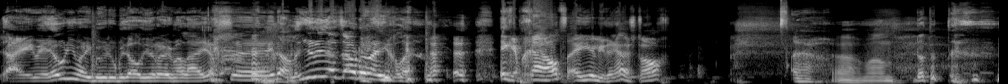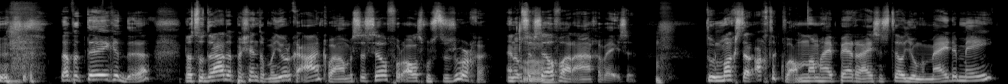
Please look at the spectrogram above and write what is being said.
Ja, ik weet ook niet wat ik moet doen met al die reumaleiders. Uh, dacht dat jullie dat zouden regelen. Ik heb geld en jullie de rest, toch? Oh man. Dat, bet- dat betekende dat zodra de patiënten op Mallorca aankwamen, ze zelf voor alles moesten zorgen. En op zichzelf waren aangewezen. Toen Max daarachter kwam, nam hij per reis een stel jonge meiden mee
